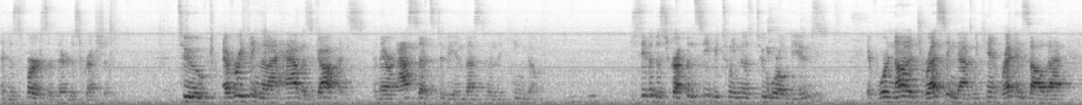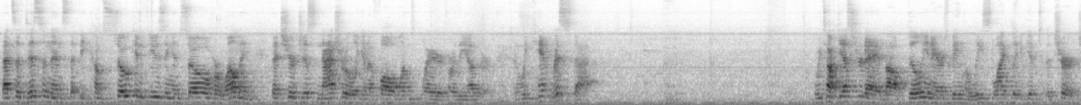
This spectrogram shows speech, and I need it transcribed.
and disperse at their discretion. To everything that I have is God's, and they are assets to be invested in the kingdom. You see the discrepancy between those two worldviews? If we're not addressing that, we can't reconcile that. That's a dissonance that becomes so confusing and so overwhelming that you're just naturally going to fall one way or the other. And we can't risk that. We talked yesterday about billionaires being the least likely to give to the church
